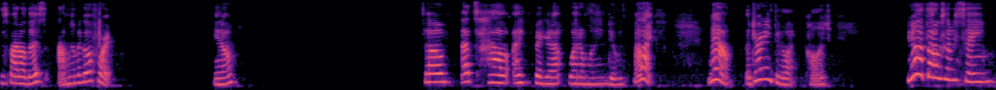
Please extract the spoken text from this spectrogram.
despite all this, I'm gonna go for it. You know? So that's how I figured out what I wanted to do with my life. Now, the journey through life, college, you know, I thought it was gonna be the same.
